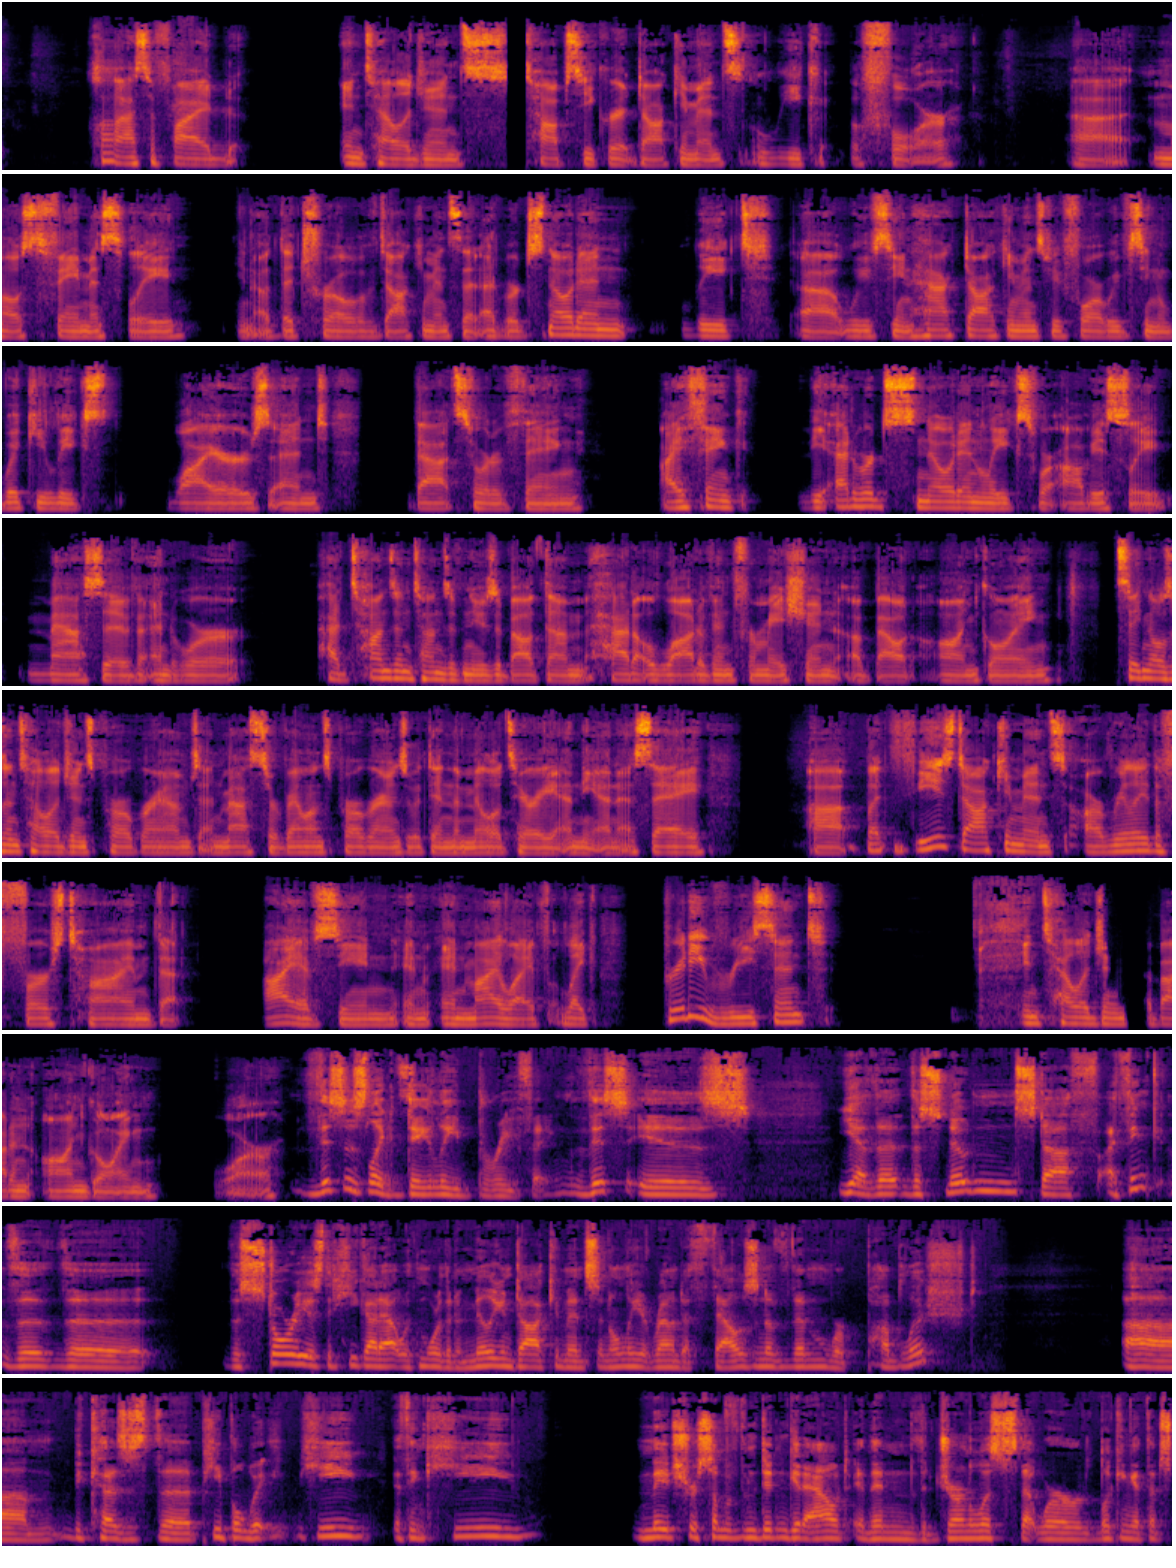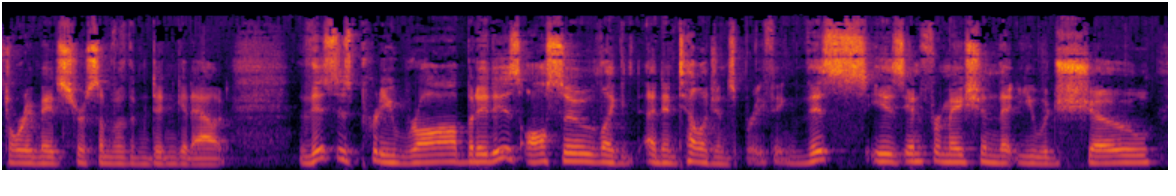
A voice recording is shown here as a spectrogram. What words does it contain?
classified intelligence, top secret documents leak before. Uh, most famously, you know, the trove of documents that Edward Snowden leaked. Uh, we've seen hacked documents before. We've seen WikiLeaks wires and that sort of thing. I think the Edward Snowden leaks were obviously massive and were had tons and tons of news about them, had a lot of information about ongoing signals intelligence programs and mass surveillance programs within the military and the NSA. Uh, but these documents are really the first time that I have seen in, in my life, like pretty recent intelligence about an ongoing war. this is like daily briefing. This is yeah, the the Snowden stuff. I think the the the story is that he got out with more than a million documents and only around a thousand of them were published. Um, because the people he I think he made sure some of them didn't get out, and then the journalists that were looking at that story made sure some of them didn't get out. This is pretty raw, but it is also like an intelligence briefing. This is information that you would show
